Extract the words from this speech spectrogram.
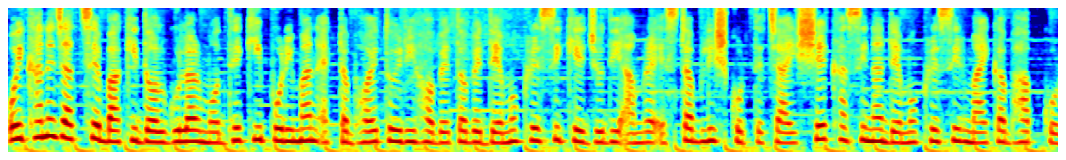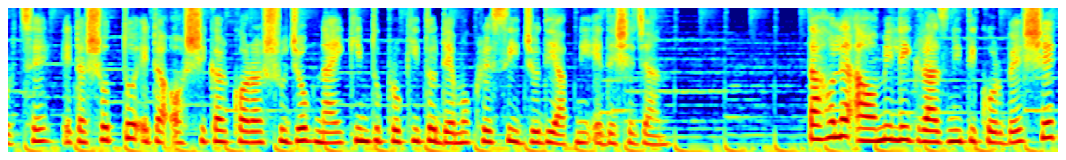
ওইখানে যাচ্ছে বাকি দলগুলোর মধ্যে কি পরিমাণ একটা ভয় তৈরি হবে? তবে ডেমোক্রেসিকে যদি আমরা এস্টাবলিশ করতে চাই, শেখ হাসিনা ডেমোক্রেসির মাইকা ভাব করছে। এটা সত্য, এটা অস্বীকার করার সুযোগ নাই, কিন্তু প্রকৃত ডেমোক্রেসি যদি আপনি এদেশে যান। তাহলে আওয়ামী লীগ রাজনীতি করবে, শেখ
